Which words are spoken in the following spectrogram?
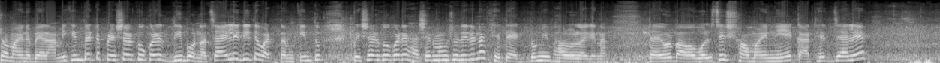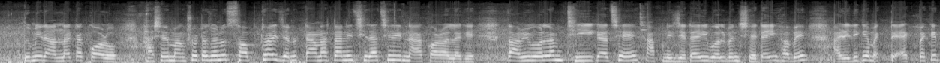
সময় নেবে। আর আমি কিন্তু একটা প্রেশার কুকারে দিব না, চাইলে দিতে পারতাম, কিন্তু প্রেশার কুকারে হাঁসের মাংস দিলে না খেতে একদমই ভালো লাগে না। তাই ওর বাবা বলেছে, সময় নিয়ে কাঠের জালে তুমি রান্নাটা করো। হাঁসের মাংসটা যেন সফট হয়, যেন টানাটানি, ছিঁড়াছিঁড়ি না করা লাগে। তো আমি বললাম, ঠিক আছে, আপনি যেটাই বলবেন সেটাই হবে। আর এদিকে একটা এক প্যাকেট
